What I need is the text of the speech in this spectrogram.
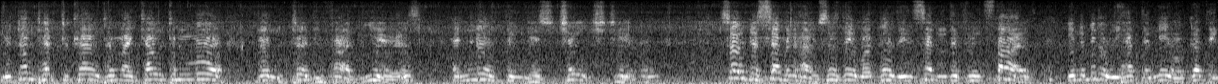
You don't have to count them, I count them more than 35 years, and nothing has changed here. So the seven houses, they were built in seven different styles. In the middle we have the Neo-Gothic,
